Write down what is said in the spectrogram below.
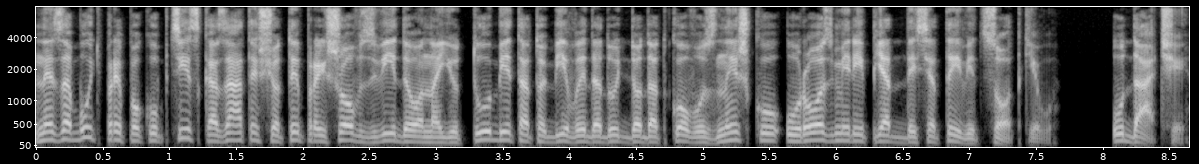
Не забудь при покупці сказати, що ти прийшов з відео на Ютубі та тобі видадуть додаткову знижку у розмірі 50%. Удачі!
